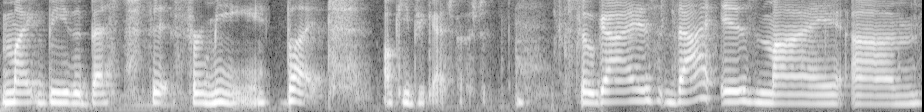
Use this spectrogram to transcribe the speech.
might be the best fit for me, but I'll keep you guys posted. So guys, that is my, um,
